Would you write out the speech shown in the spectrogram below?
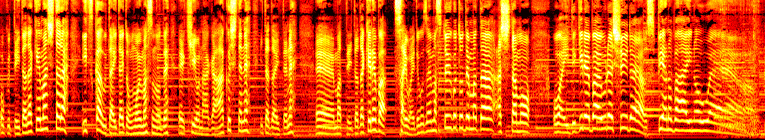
送っていただけましたらいつか歌いたいと思いますので、えー気を長くしてね、いただいてね、えー待っていただければ幸いでございます。ということでまた明日もお会いできれば嬉しいです。ピアノバー井上。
